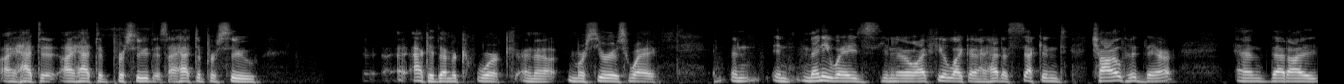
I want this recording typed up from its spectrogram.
I had to I had to pursue this. I had to pursue academic work in a more serious way. And in many ways, you know, I feel like I had a second childhood there, and that I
